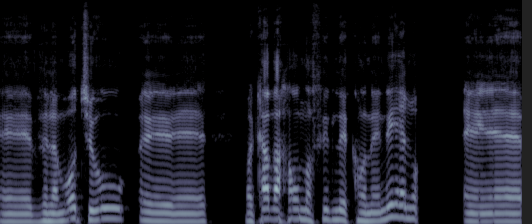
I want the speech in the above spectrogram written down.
אה, ולמרות שהוא אה, בקרב האחרון מפסיד לקנוניר, אה,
